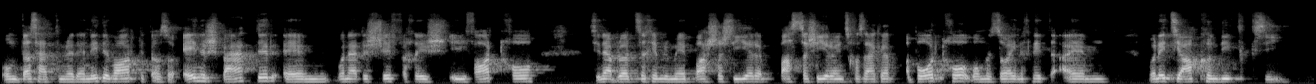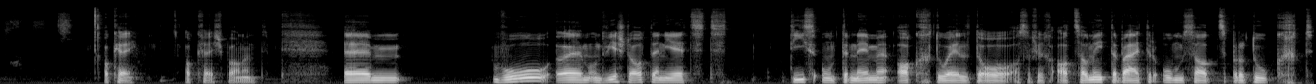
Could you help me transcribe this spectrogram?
Und das hätten wir dann nicht erwartet. Also eher später, ähm, wo dann das Schiff ein bisschen in Fahrt kam, sind dann plötzlich immer mehr Passagiere, Passagiere, wenn ich kann sagen, an Bord gekommen, wo man so eigentlich nicht, ähm, wo nicht so angekündigt war. Okay, okay, spannend. Ähm, wo ähm, und wie steht denn jetzt dein Unternehmen aktuell da? Also vielleicht Anzahl Mitarbeiter, Umsatz, Produkt.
